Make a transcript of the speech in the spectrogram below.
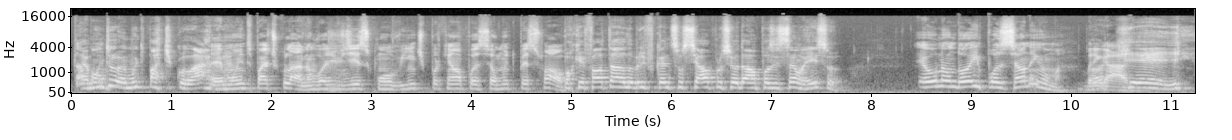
tá é, bom. muito, é muito particular, né? É muito particular. Não vou dividir isso com o ouvinte porque é uma posição muito pessoal. Porque falta lubrificante social pro senhor dar uma posição, é isso? Eu não dou imposição nenhuma. Obrigado. Ok.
